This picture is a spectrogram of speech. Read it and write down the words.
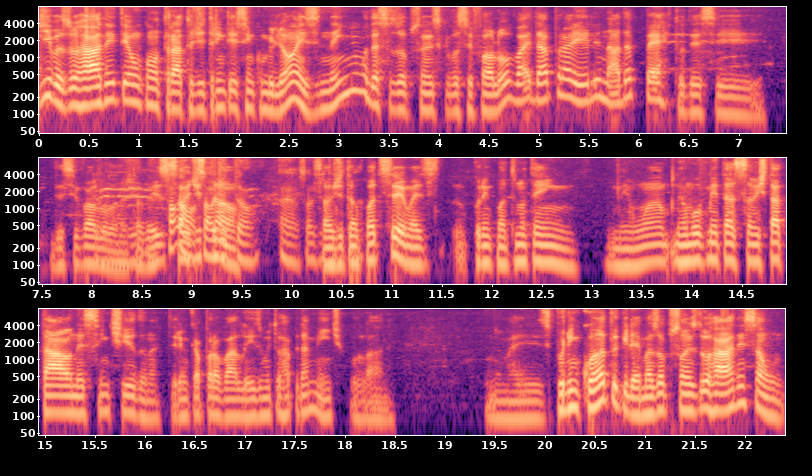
Gibas, o Harden tem um contrato de 35 milhões, nenhuma dessas opções que você falou vai dar para ele nada perto desse, desse valor. Né? Talvez o Sauditão. Sauditão. É, Sauditão. Sauditão pode ser, mas por enquanto não tem nenhuma, nenhuma movimentação estatal nesse sentido, né? Teriam que aprovar leis muito rapidamente por lá, né? Mas por enquanto, Guilherme, as opções do Harden são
